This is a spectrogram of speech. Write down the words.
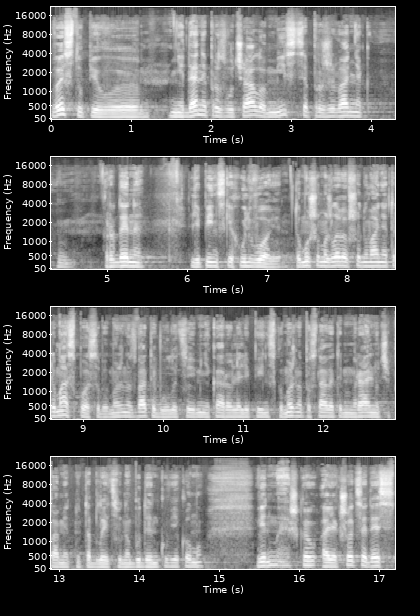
виступів е, ніде не прозвучало місце проживання родини Ліпінських у Львові. Тому що можливе вшанування трьома способами. Можна назвати вулицю імені Кароля Ліпінського, можна поставити меморіальну чи пам'ятну таблицю на будинку, в якому він мешкав. А якщо це десь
